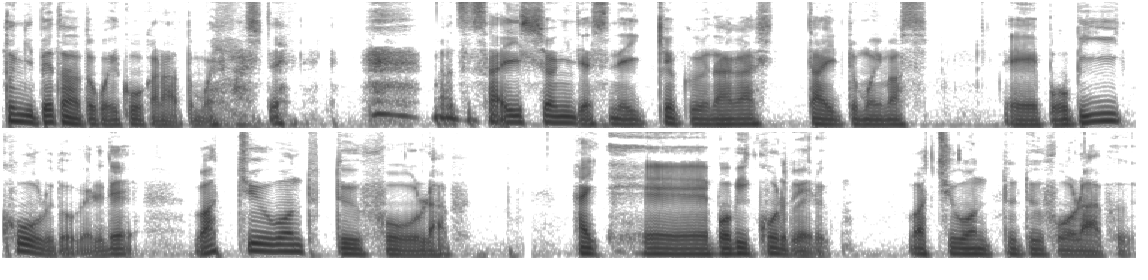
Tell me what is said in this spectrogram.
当にベタなとこ行こうかなと思いまして。まず最初にですね1曲流したいと思います、えー、ボビー・コールドウェルで What You Want to Do for Love はい、えー、ボビー・コールドウェル What You Want to Do for Love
